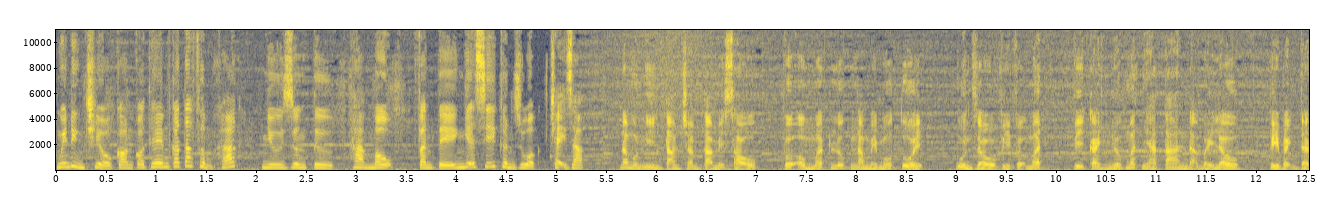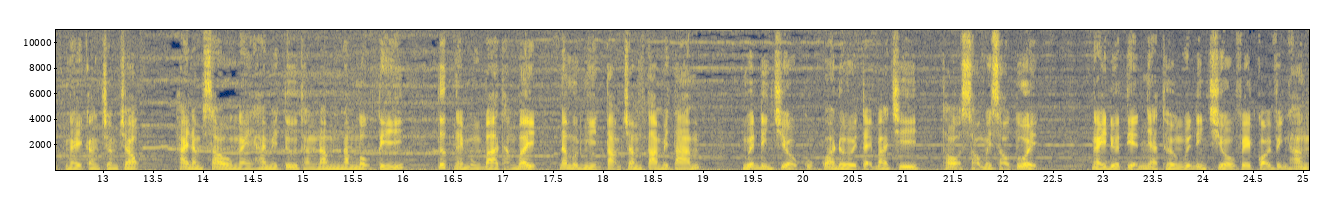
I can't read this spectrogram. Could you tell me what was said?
Nguyễn Đình Chiểu còn có thêm các tác phẩm khác như Dương Từ, Hàm Mậu, Văn Tế Nghĩa sĩ Cần Duộc, Chạy giặc. Năm 1886, vợ ông mất lúc 51 tuổi, buồn giàu vì vợ mất, vì cảnh nước mất nhà tan đã bấy lâu, vì bệnh tật ngày càng trầm trọng. Hai năm sau, ngày 24 tháng 5 năm Mậu Tý, tức ngày 3 tháng 7 năm 1888, Nguyễn Đình Chiểu cũng qua đời tại Ba Chi, thọ 66 tuổi. Ngày đưa tiễn nhà thờ Nguyễn Đình Chiểu về cõi vĩnh hằng,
